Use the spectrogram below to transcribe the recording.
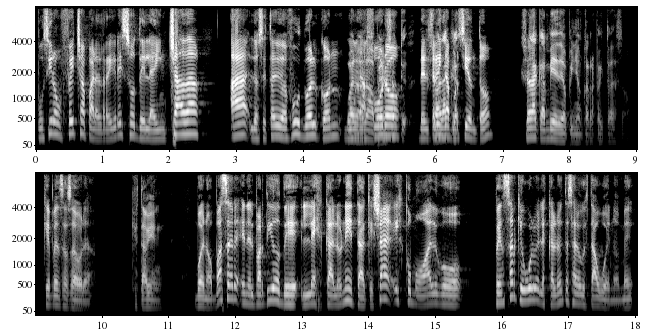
pusieron fecha para el regreso de la hinchada a los estadios de fútbol con Bueno, un no, aforo que- del yo ahora 30%. Yo ahora cambié de opinión con respecto a eso. ¿Qué pensás ahora? Que está bien. Bueno, va a ser en el partido de La Escaloneta, que ya es como algo... Pensar que vuelve La Escaloneta es algo que está bueno. Me,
